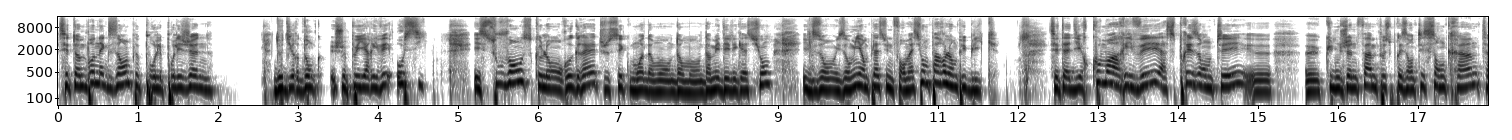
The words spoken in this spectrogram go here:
c'est un bon exemple pour les, pour les jeunes. De dire donc, je peux y arriver aussi. Et souvent, ce que l'on regrette, je sais que moi, dans, mon, dans, mon, dans mes délégations, ils ont, ils ont mis en place une formation parole en public. C'est-à-dire comment arriver à se présenter, euh, euh, qu'une jeune femme peut se présenter sans crainte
